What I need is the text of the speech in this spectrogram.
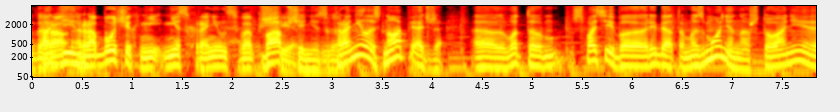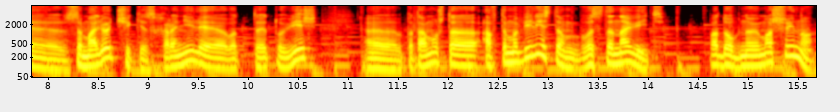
да, Один. рабочих не, не сохранилось вообще. вообще не Да. сохранилось. Но опять же, э, вот э, спасибо ребятам из Монина, что они, э, самолетчики, сохранили вот эту вещь, э, потому что автомобилистам восстановить подобную машину,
